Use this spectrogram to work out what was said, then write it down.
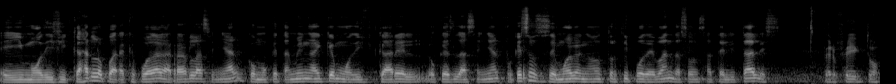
y modificarlo para que pueda agarrar la señal, como que también hay que modificar el, lo que es la señal, porque esos se mueven a otro tipo de bandas, son satelitales. Perfecto.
